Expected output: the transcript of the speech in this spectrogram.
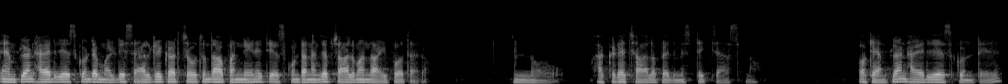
ఎంప్లాయిని హైర్ చేసుకుంటే మళ్ళీ శాలరీ ఖర్చు అవుతుంది. ఆ పని నేనే చేసుకుంటానని చెప్పి చాలామంది ఆగిపోతారు. నువ్వు అక్కడే చాలా పెద్ద మిస్టేక్ చేస్తున్నావు ఒక ఎంప్లాయీని హైర్ చేసుకుంటే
